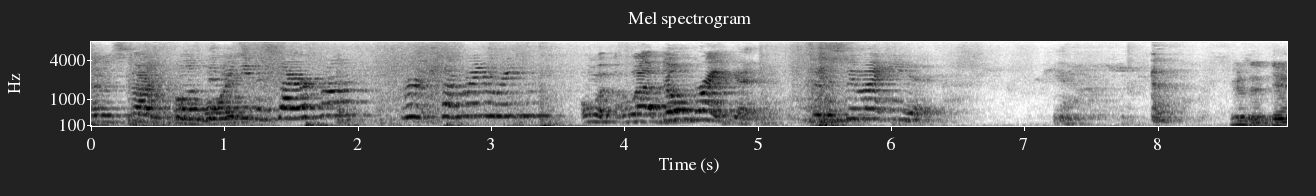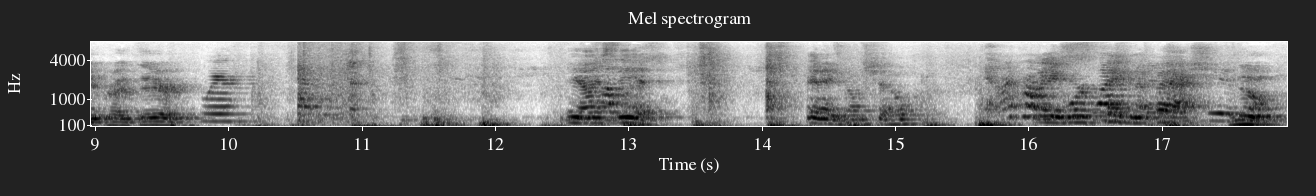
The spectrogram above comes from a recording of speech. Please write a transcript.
and the styrofoam Well, styrofoam, do we boys. need a styrofoam for some random reason? Well, well, don't break it. Because we might need it. Yeah. Here's a dent right there. Where? Yeah, I see it. It ain't gonna show. Yeah, I probably Ain't just worth slide taking it in back. shoe. No.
